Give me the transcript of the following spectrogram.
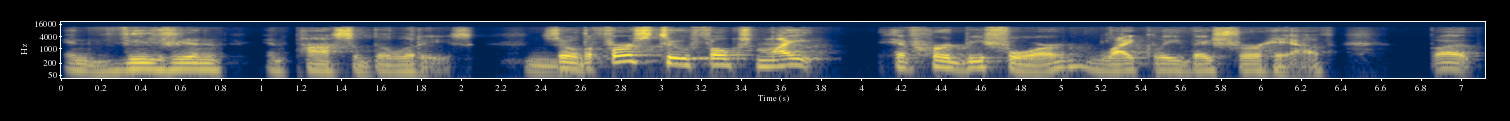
and vision and possibilities. Mm-hmm. So the first two folks might have heard before, likely they sure have, but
